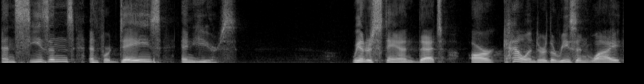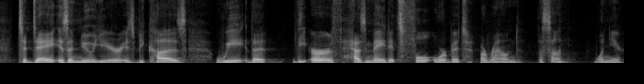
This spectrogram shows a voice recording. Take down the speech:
and seasons and for days and years we understand that our calendar, the reason why today is a new year is because we, the, the earth has made its full orbit around the sun, one year.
